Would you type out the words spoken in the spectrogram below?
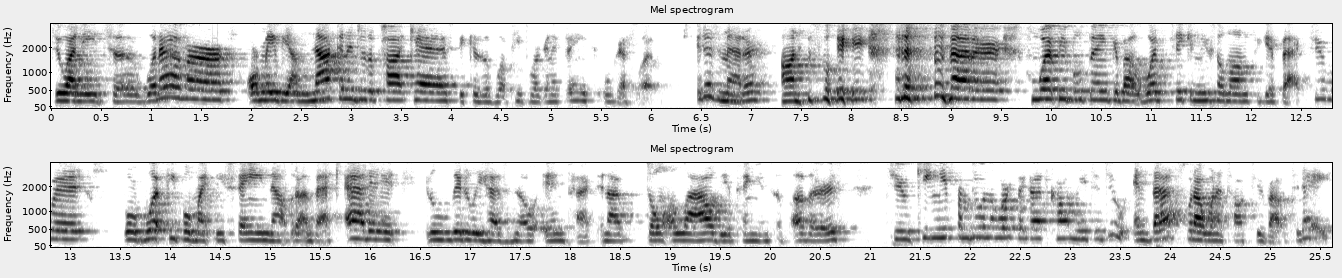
Do I need to whatever? Or maybe I'm not going to do the podcast because of what people are going to think. Well, guess what? It doesn't matter, honestly. it doesn't matter what people think about what's taking me so long to get back to it or what people might be saying now that I'm back at it. It literally has no impact. And I don't allow the opinions of others to keep me from doing the work that God's called me to do. And that's what I want to talk to you about today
